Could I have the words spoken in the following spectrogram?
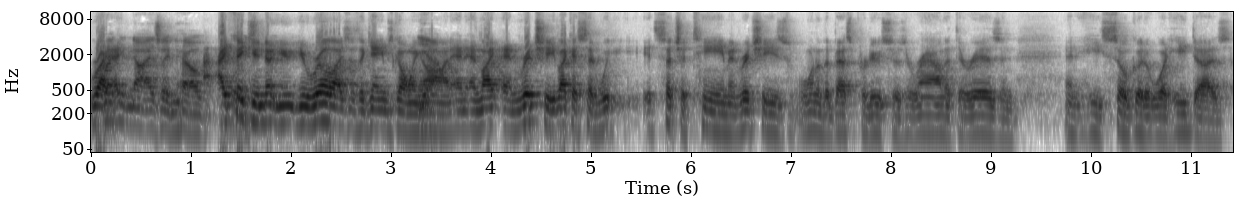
Right. recognizing how. I think you know you, you realize as the game's going Yeah. on, and, and like and Richie, like I said, we, it's such a team, and Richie's one of the best producers around that there is, and and he's so good at what he does.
